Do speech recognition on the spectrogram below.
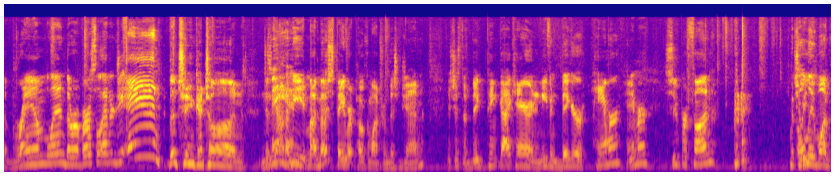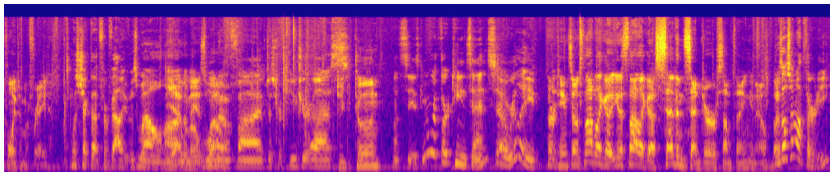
the Bramblin, the Reversal Energy, and the Tinkaton. Which has got to be my most favorite Pokemon from this gen. It's just a big pink guy carrying an even bigger hammer. Hammer. Super fun. But only one point, I'm afraid. Let's check that for value as well. Yeah, uh, we may as well. 105 just for future us. Tinkaton. Let's see. It's gonna be worth 13 cents. So really, 13, so it's not like a it's not like a seven center or something, you know. but it's also not 30.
